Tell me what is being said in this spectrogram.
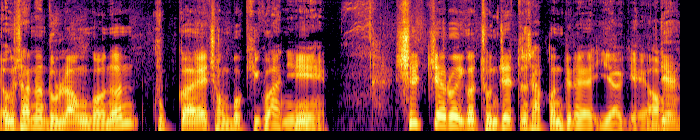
여기서 하나 놀라운 거는 국가의 정보기관이 실제로 이거 존재했던 사건들의 이야기예요. 예.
